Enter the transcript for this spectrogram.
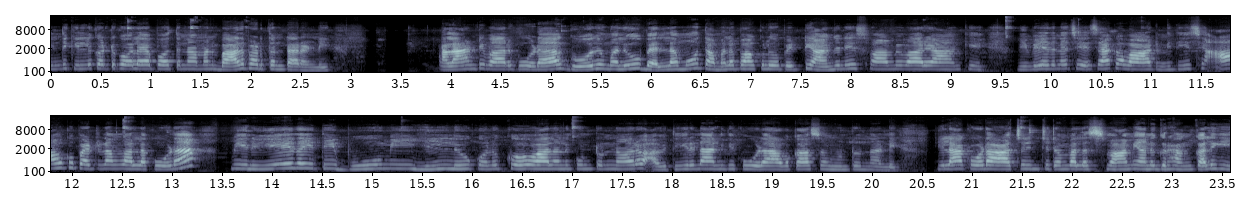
ఎందుకు ఇల్లు కట్టుకోలేకపోతున్నామని బాధపడుతుంటారండి. అలాంటి వారు కూడా గోధుమలు బెల్లము తమలపాకులు పెట్టి ఆంజనేయ స్వామి వారికి నివేదన చేశాక వాటిని తీసి ఆవుకు పెట్టడం వల్ల కూడా మీరు ఏదైతే భూమి ఇల్లు కొనుక్కోవాలనుకుంటున్నారో అవి తీరడానికి కూడా అవకాశం ఉంటుందండి. ఇలా కూడా ఆచరించడం వల్ల స్వామి అనుగ్రహం కలిగి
